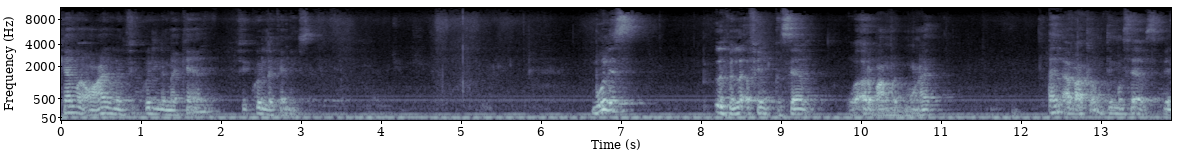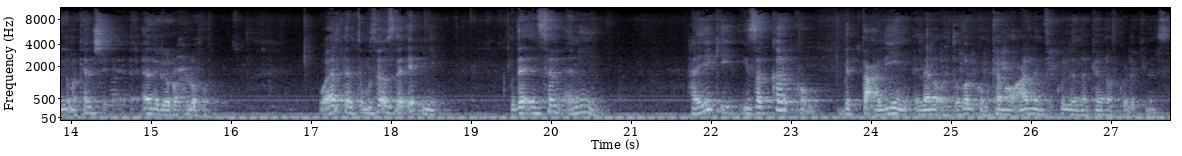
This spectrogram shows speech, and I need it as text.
كما أعلم في كل مكان في كل كنيسة. بولس لما لقى في انقسام وأربع مجموعات قال أبعت لهم تيموثاوس لأنه ما كانش قادر يروح لهم. وقال تيموثاوس ده ابني وده إنسان أمين. هيجي يذكركم بالتعليم اللي أنا قلته لكم كما أعلم في كل مكان وفي كل كنيسة.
